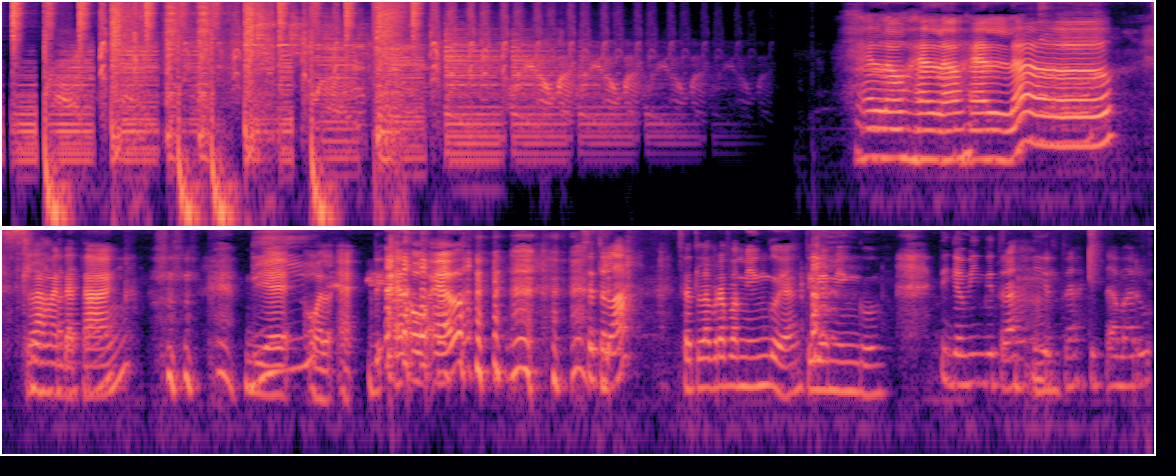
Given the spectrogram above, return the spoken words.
Hello, hello, hello. Selamat, datang di OL, eh, di LOL. Setelah Setelah berapa minggu ya? Tiga minggu. tiga minggu terakhir nah, kita baru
